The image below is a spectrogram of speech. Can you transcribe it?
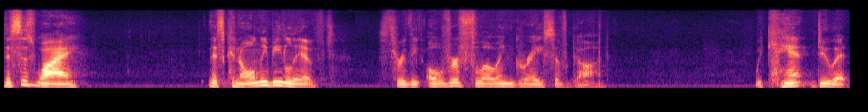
This is why this can only be lived through the overflowing grace of God. We can't do it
